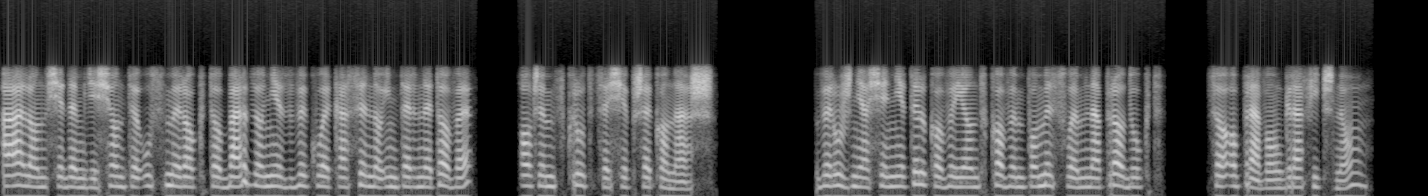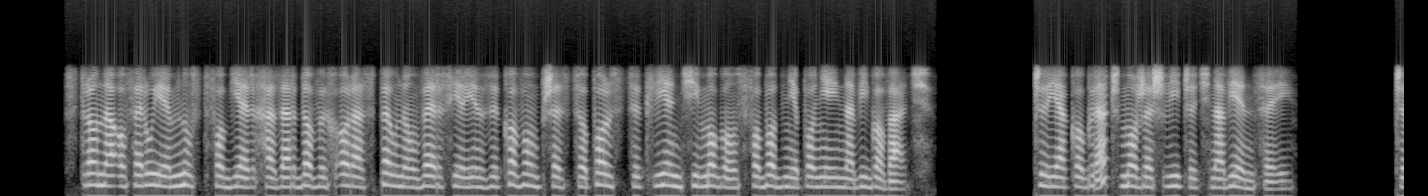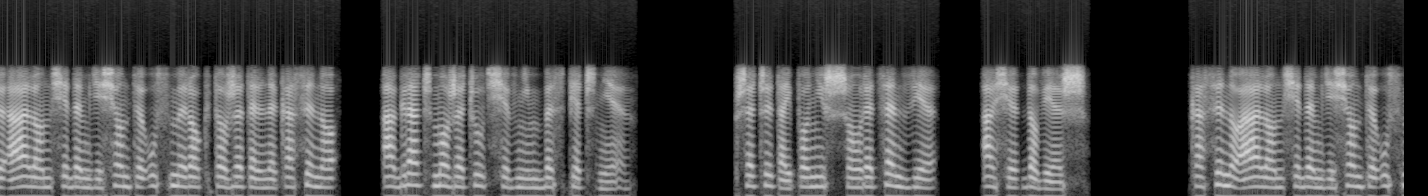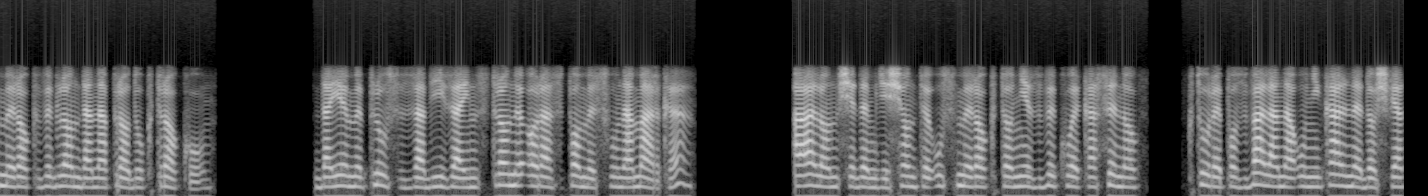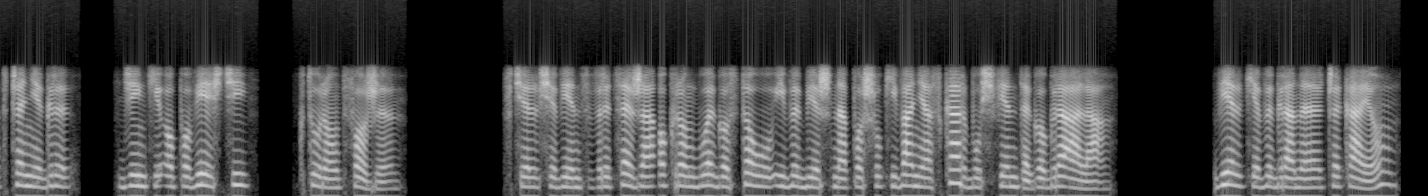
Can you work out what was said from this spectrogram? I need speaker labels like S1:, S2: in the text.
S1: Alon 78 rok to bardzo niezwykłe kasyno internetowe, o czym wkrótce się przekonasz. Wyróżnia się nie tylko wyjątkowym pomysłem na produkt, co oprawą graficzną. Strona oferuje mnóstwo gier hazardowych oraz pełną wersję językową, przez co polscy klienci mogą swobodnie po niej nawigować. Czy jako gracz możesz liczyć na więcej? Czy Alon 78 rok to rzetelne kasyno, a gracz może czuć się w nim bezpiecznie? Przeczytaj poniższą recenzję, a się dowiesz. Kasyno Alon 78 rok wygląda na produkt roku. Dajemy plus za design strony oraz pomysł na markę. Alon 78 rok to niezwykłe kasyno, które pozwala na unikalne doświadczenie gry, dzięki opowieści, którą tworzy. Wciel się więc w rycerza okrągłego stołu i wybierz na poszukiwania skarbu świętego Graala. Wielkie wygrane czekają.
